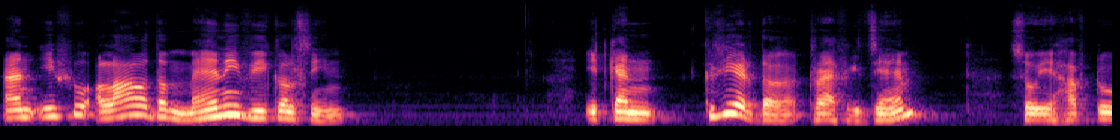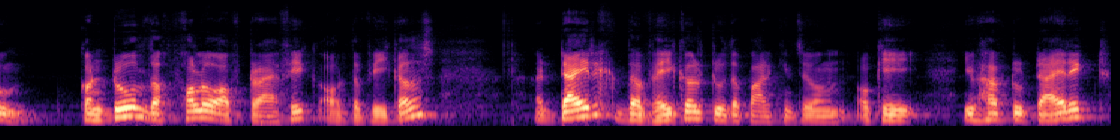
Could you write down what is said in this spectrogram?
and if you allow the many vehicles in it can create the traffic jam. So you have to control the flow of traffic or the vehicles Uh, direct the vehicle to the parking zone okay? You have to direct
